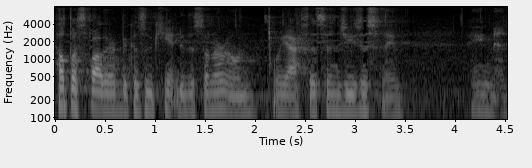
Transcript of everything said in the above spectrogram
Help us, Father, because we can't do this on our own. We ask this in Jesus' name. Amen.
